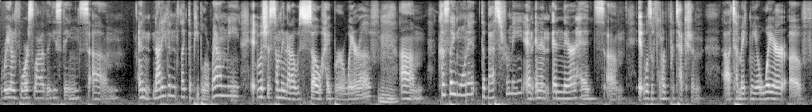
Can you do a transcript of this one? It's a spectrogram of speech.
reinforce a lot of these things, um, and not even like the people around me. It was just something that I was so hyper aware of, because they wanted the best for me, and, and in, in their heads, um, it was a form of protection uh, to make me aware of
